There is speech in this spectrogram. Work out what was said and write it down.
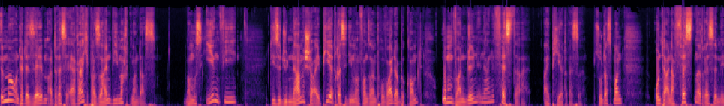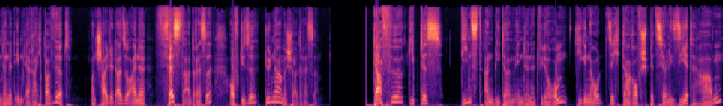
immer unter derselben Adresse erreichbar sein, wie macht man das? Man muss irgendwie diese dynamische IP-Adresse, die man von seinem Provider bekommt, umwandeln in eine feste IP-Adresse, so dass man unter einer festen Adresse im Internet eben erreichbar wird. Man schaltet also eine feste Adresse auf diese dynamische Adresse. Dafür gibt es Dienstanbieter im Internet wiederum, die genau sich darauf spezialisiert haben,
